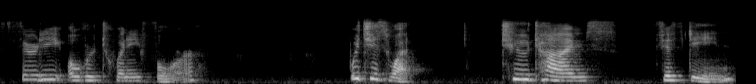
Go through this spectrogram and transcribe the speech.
30 over 24, which is what? 2 times 15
